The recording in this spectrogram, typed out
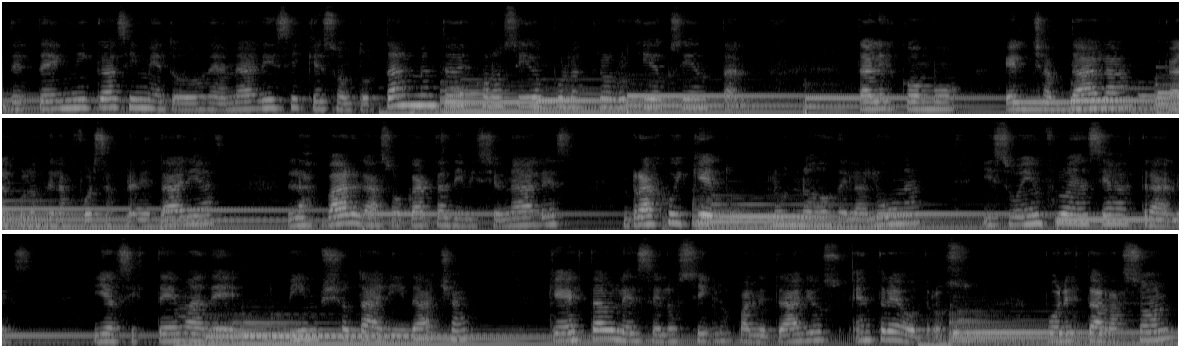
de técnicas y métodos de análisis que son totalmente desconocidos por la astrología occidental, tales como el Chabdala, cálculos de las fuerzas planetarias, las Vargas o cartas divisionales, Rahu y Ketu, los nodos de la luna y sus influencias astrales, y el sistema de Vimshotari Dacha, que establece los ciclos planetarios, entre otros. Por esta razón,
